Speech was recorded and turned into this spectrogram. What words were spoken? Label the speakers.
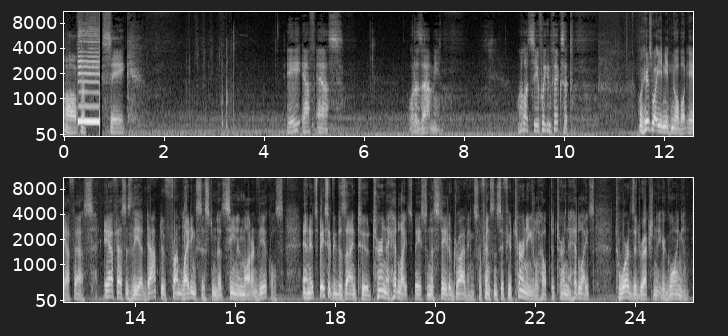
Speaker 1: Oh, for f- sake. AFS. What does that mean? Well, let's see if we can fix it. Well, here's what you need to know about AFS. AFS is the adaptive front lighting system that's seen in modern vehicles. And it's basically designed to turn the headlights based on the state of driving. So for instance, if you're turning, it'll help to turn the headlights towards the direction that you're going in.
